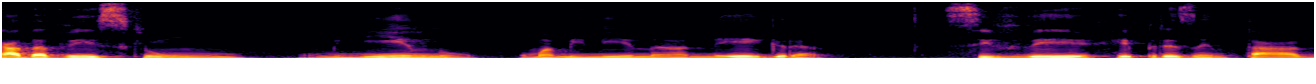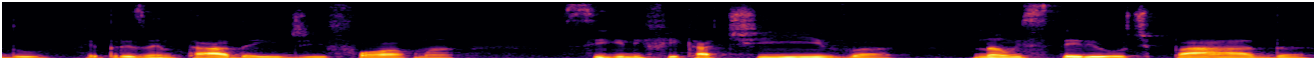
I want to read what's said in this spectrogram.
Cada vez que um menino, uma menina negra se vê representado, representada aí de forma significativa, não estereotipada,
